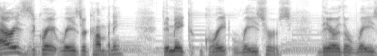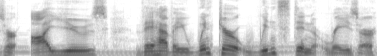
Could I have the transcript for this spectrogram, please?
Harry's is a great razor company. They make great razors. They are the razor I use. They have a Winter Winston razor.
